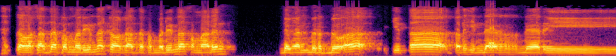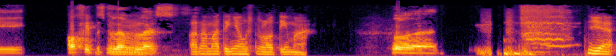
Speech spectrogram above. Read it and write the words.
kalau kata pemerintah, kalau kata pemerintah kemarin dengan berdoa kita terhindar dari COVID-19. karena matinya Husnul Khotimah. Iya.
